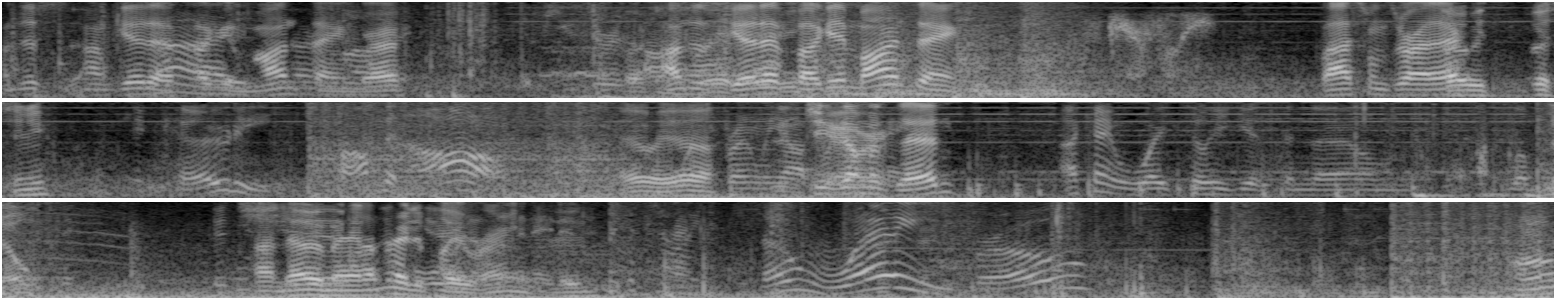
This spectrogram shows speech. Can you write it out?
I'm just, I'm good at fucking Nice, Montang, bro. Fucking I'm just on. good at fucking Montang. Last one's right Oh, there. he's pushing you. Cody, popping off. Hell yeah. Friendly op almost dead. I can't wait till he gets into um. level Nope. I know, man. I'm ready to play Yeah. rain, dude. No way, bro. Huh?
